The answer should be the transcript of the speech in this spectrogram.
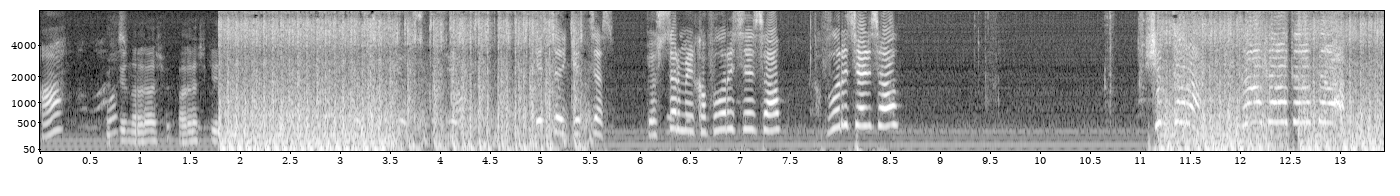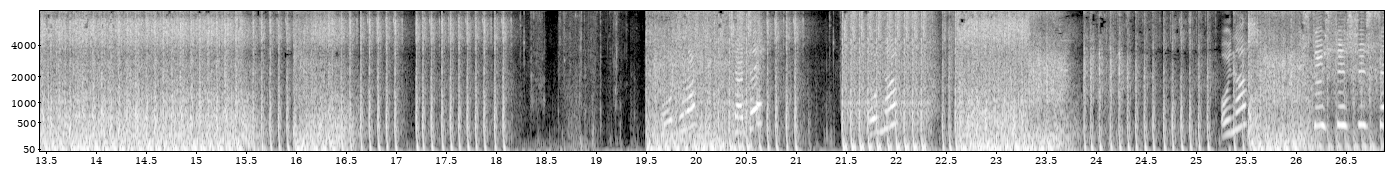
Aa, Bütün araç araç yok. Geçeceğiz, geçeceğiz. Göstermeyin, kafaları içeri sal. Kafaları içeri sal. Şimdi tara. Tara, tara, tara, tara. Orada var, içeride. Oyna. Oyna. Üste, üste, üste, üste.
